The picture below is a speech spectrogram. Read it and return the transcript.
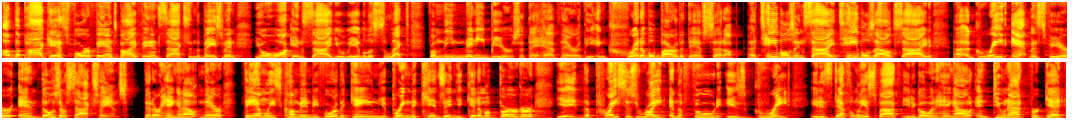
of the podcast for fans by fans, Sox in the Basement. You'll walk inside, you'll be able to select from the many beers that they have there, the incredible bar that they have set up. Uh, tables inside, tables outside, uh, a great atmosphere, and those are Sox fans that are hanging out in there. Families come in before the game. You bring the kids in, you get them a burger. You, the price is right and the food is great. It is definitely a spot for you to go and hang out. And do not forget,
